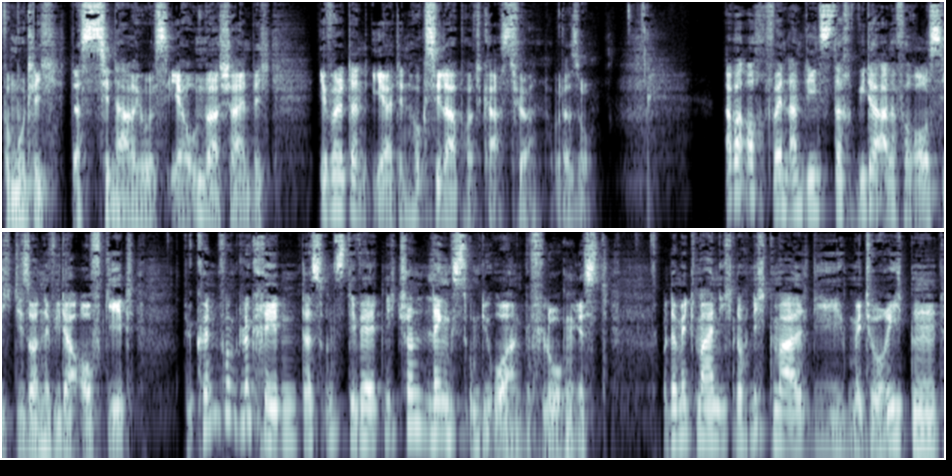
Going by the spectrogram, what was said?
vermutlich das Szenario ist eher unwahrscheinlich. Ihr würdet dann eher den Hoxilla Podcast hören oder so. Aber auch wenn am Dienstag wieder aller Voraussicht die Sonne wieder aufgeht, wir können vom Glück reden, dass uns die Welt nicht schon längst um die Ohren geflogen ist. Und damit meine ich noch nicht mal die Meteoriten,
